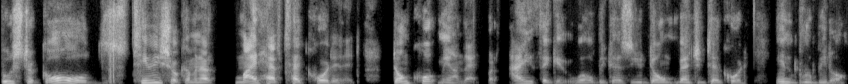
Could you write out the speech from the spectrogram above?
Booster Gold's TV show coming out might have Ted Kord in it. Don't quote me on that, but I think it will because you don't mention Ted Kord in Blue Beetle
